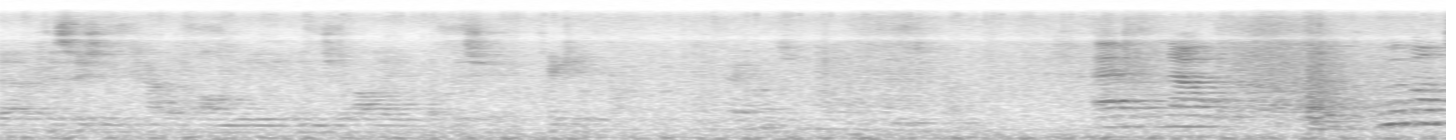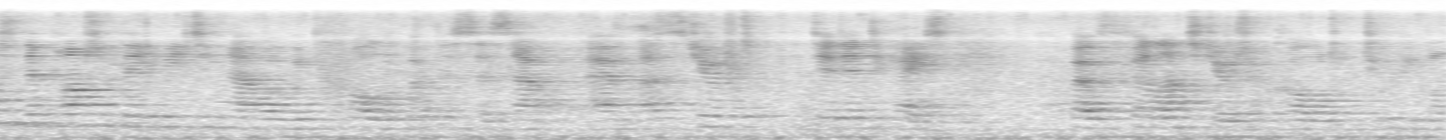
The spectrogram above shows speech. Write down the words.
uh, decision of Cabinet on the in July of this year. Thank you. Thanks very much. Um, now, we'll move on to the part of the meeting now where we call the witnesses. Now, um, as Stuart did indicate, both Phil and Stuart have called two people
